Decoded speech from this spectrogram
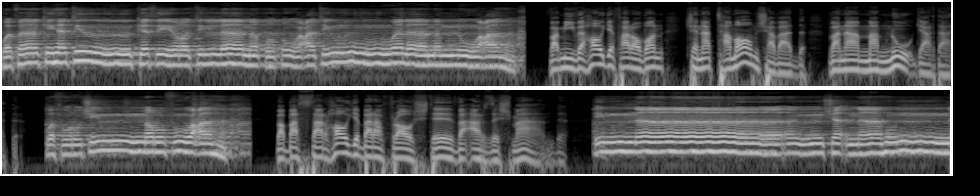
وفاكهة كثيرة لا مقطوعة ولا ممنوعة. و میوه های فراوان که نه تمام شود و نه ممنوع گردد. وفرش مرفوعة. و بسترهای برافراشته و ارزشمند. إنا أنشأناهن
